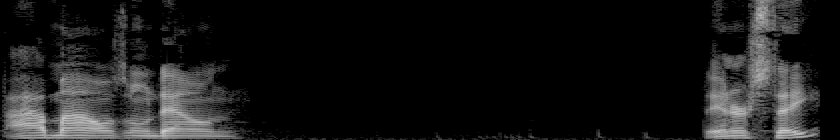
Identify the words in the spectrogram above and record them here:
five miles on down the interstate.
